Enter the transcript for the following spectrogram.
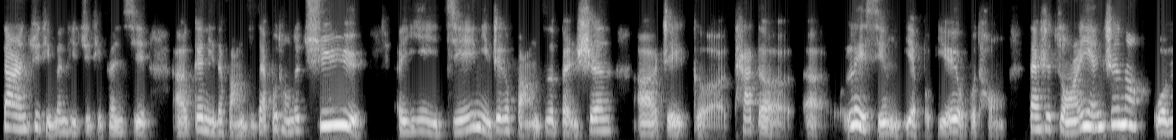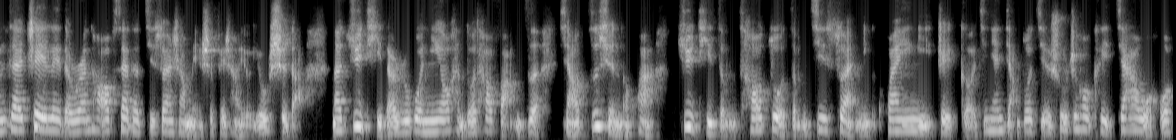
当然，具体问题具体分析，呃，跟你的房子在不同的区域。呃，以及你这个房子本身啊，这个它的呃类型也不也有不同，但是总而言之呢，我们在这一类的 rental offset 计算上面是非常有优势的。那具体的，如果你有很多套房子想要咨询的话，具体怎么操作、怎么计算，你欢迎你这个今天讲座结束之后可以加我或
